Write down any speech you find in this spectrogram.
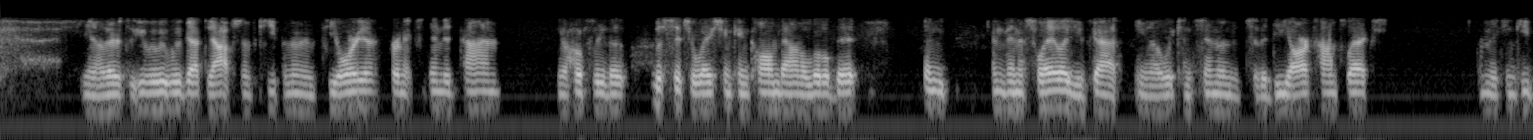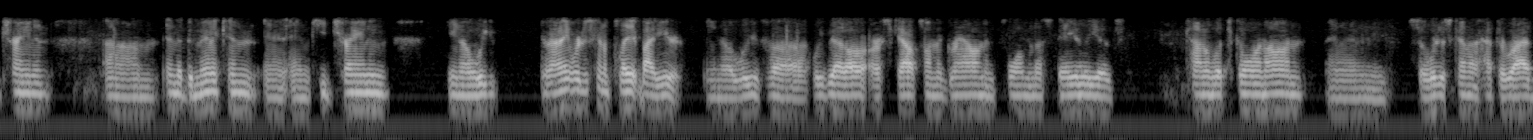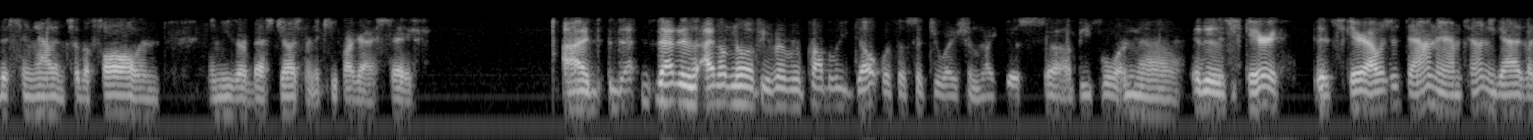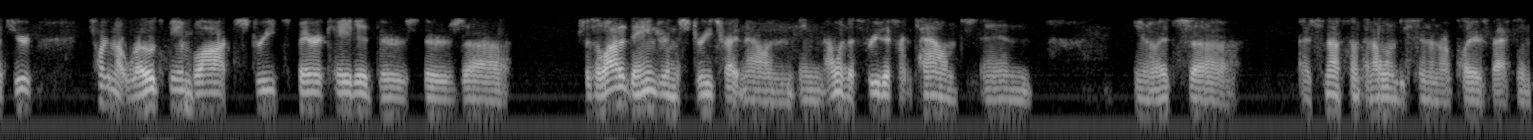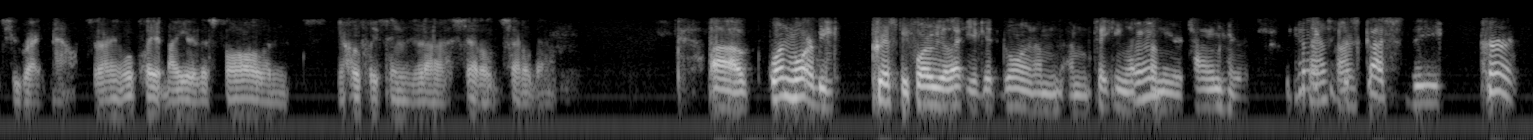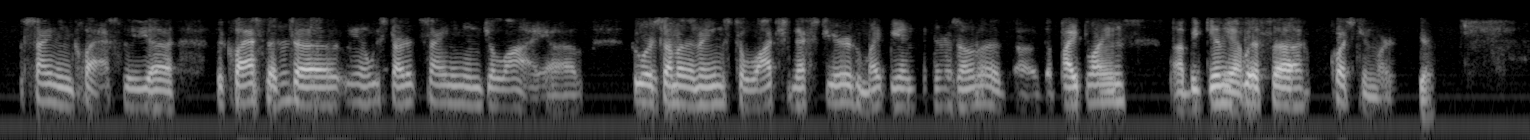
you know there's we've got the option of keeping them in Peoria for an extended time. You know, hopefully the the situation can calm down a little bit. In in Venezuela, you've got you know we can send them to the DR complex, and they can keep training um, in the Dominican and, and keep training. You know, we I think we're just going to play it by ear you know we've uh, we've got our, our scouts on the ground informing us daily of kind of what's going on, and so we're just gonna have to ride this thing out into the fall and and use our best judgment to keep our guys safe. I that, that is I don't know if you've ever probably dealt with a situation like this uh, before. No, it is it's scary. It's scary. I was just down there. I'm telling you guys, like you're talking about roads being blocked, streets barricaded. There's there's uh there's a lot of danger in the streets right now, and, and I went to three different towns, and you know it's uh, it's not something I want to be sending our players back into right now. So I mean, we'll play it by ear this fall, and you know, hopefully things uh, settle settle down. Uh, one more, be, Chris, before we let you get going, I'm I'm taking up mm-hmm. some of your time here. Would you like to fine. discuss the current signing class, the uh, the class that mm-hmm. uh, you know we started signing in July. Uh, who are some of the names to watch next year who might be in Arizona? Uh, the pipeline uh, begins yeah. with uh, question mark.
